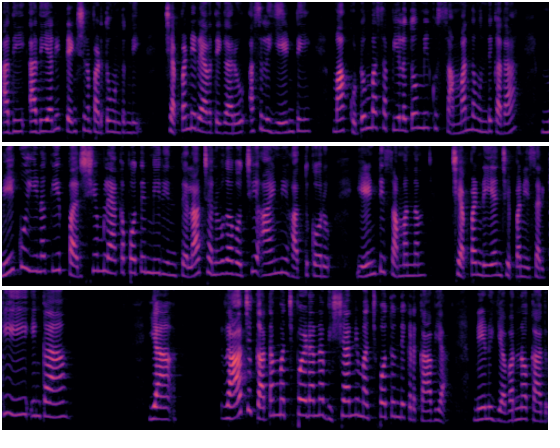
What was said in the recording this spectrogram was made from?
అది అది అని టెన్షన్ పడుతూ ఉంటుంది. చెప్పండి రేవతి గారు అసలు ఏంటి? మా కుటుంబ సభ్యులతో మీకు సంబంధం ఉంది కదా. మీకు ఈయనకి పరిచయం లేకపోతే మీరు ఇంతలా చనువుగా వచ్చి ఆయన్ని హత్తుకోరు. ఏంటి సంబంధం? చెప్పండి అని చెప్పనేసరికి ఇంకా యా రాజు గతం మర్చిపోయాడన్న విషయాన్ని మర్చిపోతుంది ఇక్కడ కావ్య. నేను ఎవరినో కాదు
